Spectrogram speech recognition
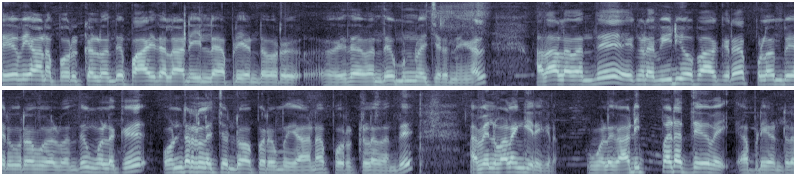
தேவையான பொருட்கள் வந்து பாய்தல் அணியில் அப்படின்ற ஒரு இதை வந்து முன் வச்சுருந்தீங்க. அதால் வந்து எங்களோட வீடியோ பார்க்குற புலம்பெயர் உறவுகள் வந்து உங்களுக்கு ஒன்றரை லட்சம் ரூபா பெருமையான பொருட்களை வந்து அவையில் வழங்கியிருக்கிறோம். உங்களுக்கு அடிப்படை தேவை அப்படின்ற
